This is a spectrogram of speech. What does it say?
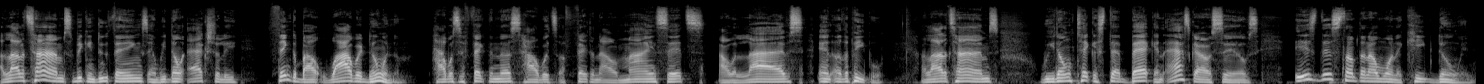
A lot of times we can do things and we don't actually think about why we're doing them, how it's affecting us, how it's affecting our mindsets, our lives, and other people. A lot of times we don't take a step back and ask ourselves, is this something I want to keep doing?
